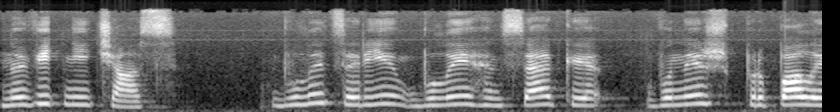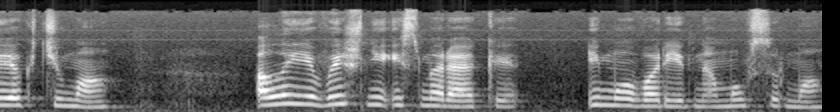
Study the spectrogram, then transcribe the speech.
новітній час. Були царі, були генсеки, вони ж пропали як чума. Але є вишні і смереки, і мова рідна, мов сурма.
